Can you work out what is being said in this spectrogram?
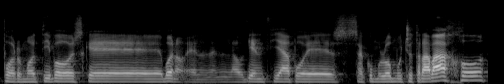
por motivos que, bueno, en, la audiencia pues se acumuló mucho trabajo,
